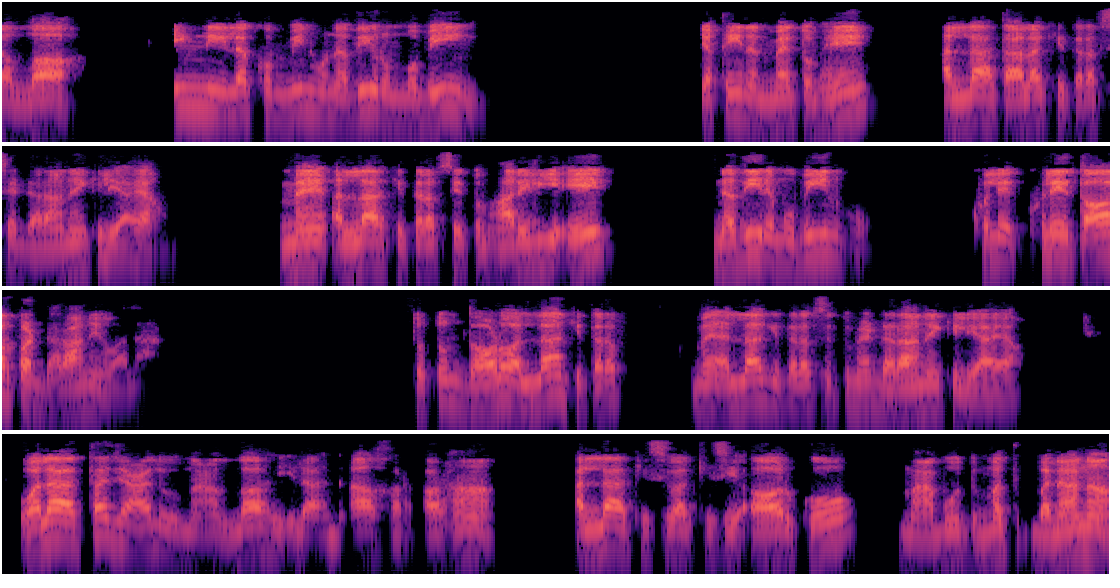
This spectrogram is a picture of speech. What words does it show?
اللہ انی لکم منہ نذیر مبین یقیناً میں تمہیں اللہ تعالی کی طرف سے ڈرانے کے لیے آیا ہوں۔ میں اللہ کی طرف سے تمہارے لیے ایک نذیر مبین ہوں، کھلے کھلے طور پر ڈرانے والا۔ تو تم دوڑو اللہ کی طرف، میں اللہ کی طرف سے تمہیں ڈرانے کے لیے آیا ہوں۔ ولا تجعلوا مع اللہ آخر۔ اور ہاں اللہ کے سوا کسی اور کو معبود مت بنانا۔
